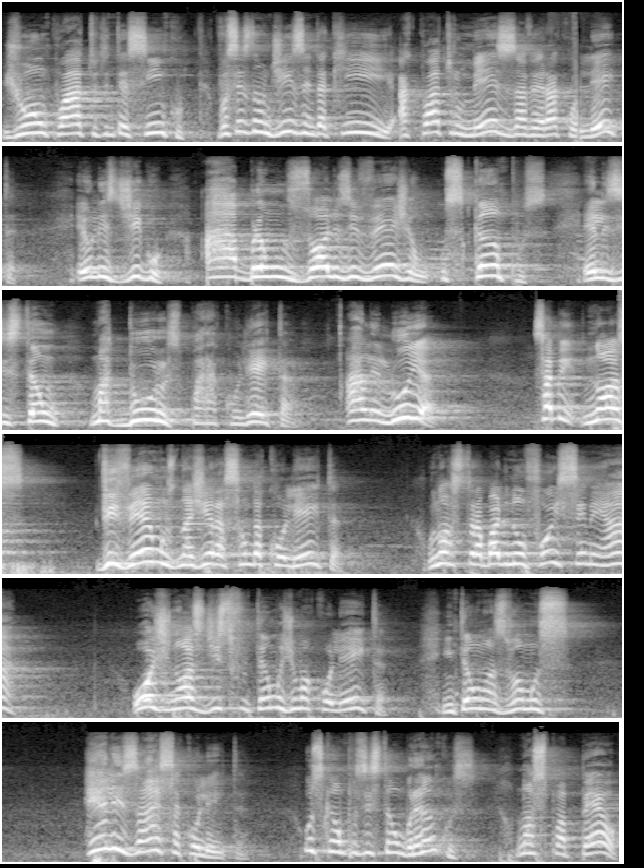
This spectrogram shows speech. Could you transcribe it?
João 4,35: Vocês não dizem daqui a quatro meses haverá colheita? Eu lhes digo: abram os olhos e vejam os campos eles estão maduros para a colheita. Aleluia! Sabe, nós vivemos na geração da colheita. O nosso trabalho não foi semear. Hoje nós desfrutamos de uma colheita. Então nós vamos realizar essa colheita. Os campos estão brancos. Nosso papel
